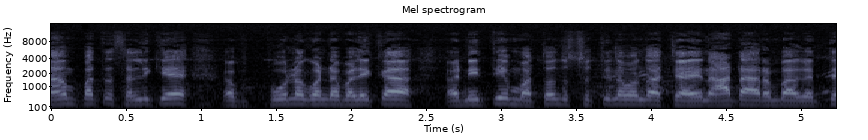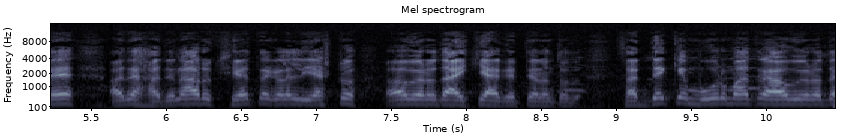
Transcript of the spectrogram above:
ನಾಮಪತ್ರ ಸಲ್ಲಿಕೆ ಪೂರ್ಣಗೊಂಡ ಬಳಿಕ ನೀತಿ ಮತ್ತೊಂದು ಸುತ್ತಿನ ಒಂದು ಏನು ಆಟ ಆರಂಭ ಆಗುತ್ತೆ. ಅದೇ ಹದಿನಾರು ಕ್ಷೇತ್ರಗಳಲ್ಲಿ ಎಷ್ಟು ಅವಿರೋಧ ಆಯ್ಕೆ ಆಗುತ್ತೆ ಅನ್ನೋಂಥದ್ದು. ಸದ್ಯಕ್ಕೆ ಮೂರು ಮಾತ್ರ ಅವಿರೋಧ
